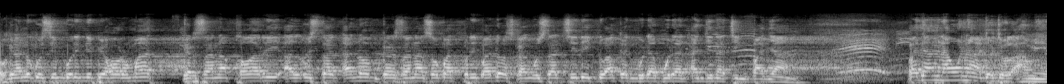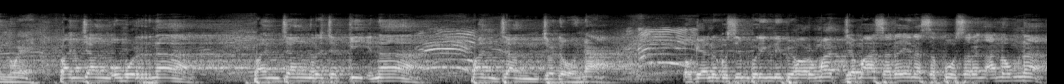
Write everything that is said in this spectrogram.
Oke anu kusim kuring hormat kersana qari al ustad anom kersana sobat peribados kang ustad sidik doakan mudah-mudahan anjina cing panjang. Panjang naona jojol amin weh. Panjang umurna panjang rezekina panjang jodohna Oke anu kusim kuring dipi hormat jamaah sadayana sepuh sareng anomna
